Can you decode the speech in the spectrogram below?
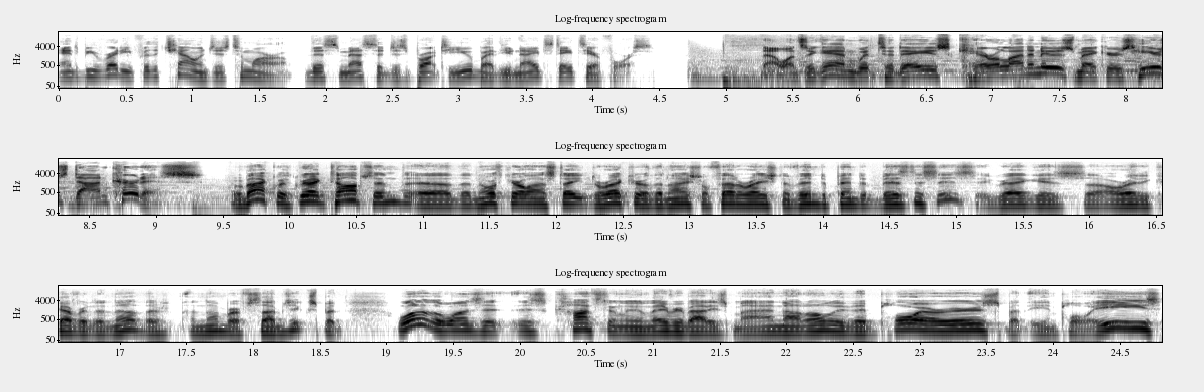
and be ready for the challenges tomorrow. This message is brought to you by the United States Air Force. Now, once again, with today's Carolina Newsmakers, here's Don Curtis. We're back with Greg Thompson, uh, the North Carolina State Director of the National Federation of Independent Businesses. Greg has uh, already covered another a number of subjects, but one of the ones that is constantly on everybody's mind, not only the employers but the employees,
